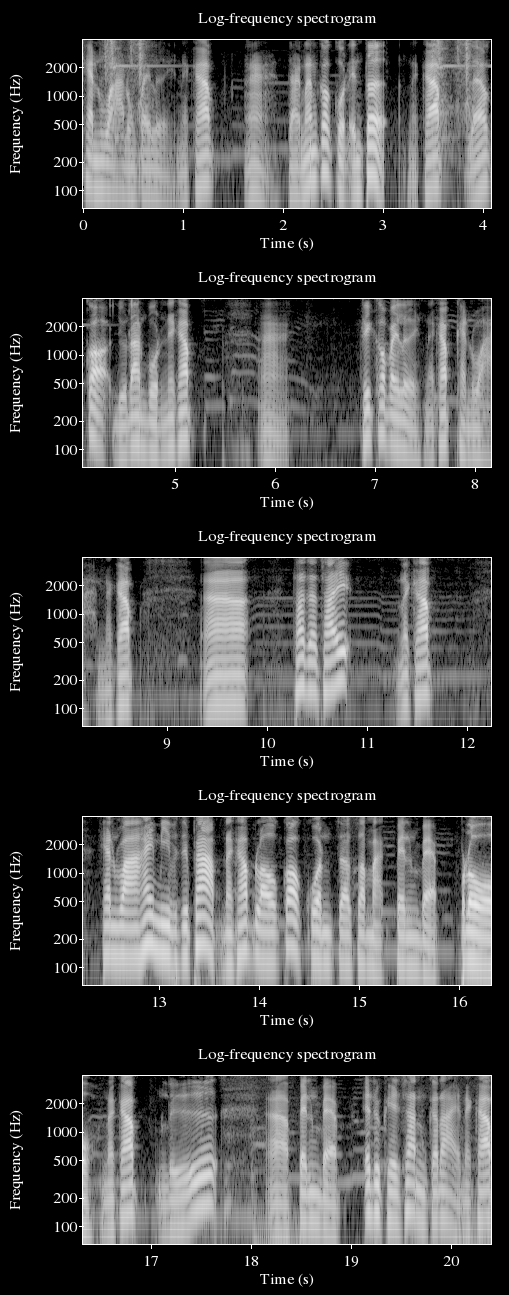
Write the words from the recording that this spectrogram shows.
Canva ลงไปเลยนะครับอ่าจากนั้นก็กด Enter นะครับ แล้วก็อยู่ด้านบนนะครับอ่าคลิกเข้าไปเลยนะครับ Canva นะครับอ่าถ้าจะใช้นะครับ Canva ให้มีประสิทธิภาพนะครับ เราก็ควรจะสมัครเป็นแบบโปรนะครับ หรืออ่าเป็นแบบ Education ก็ได้นะครับ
